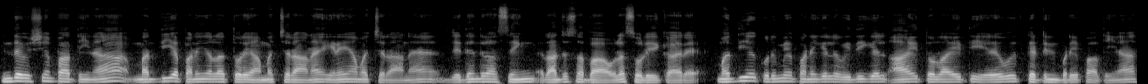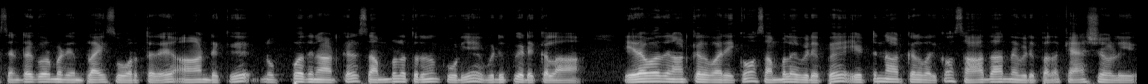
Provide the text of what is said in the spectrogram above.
இந்த விஷயம் பார்த்தீங்கன்னா மத்திய பணியாளர்துறை அமைச்சரான இணையமைச்சரான ஜிதேந்திரா சிங் ராஜ்யசபாவில் சொல்லியிருக்காரு. மத்திய குடிமை பணிகள் விதிகள் ஆயிரத்தி தொள்ளாயிரத்தி எழுபத்தெட்டின் படி பார்த்தீங்கன்னா சென்ட்ரல் கவர்மெண்ட் எம்ப்ளாயீஸ் ஒருத்தர் ஆண்டுக்கு முப்பது நாட்கள் சம்பளத்துடன் கூடிய விடுப்பு எடுக்கலாம். இருபது நாட்கள் வரைக்கும் சம்பள விடுப்பு எட்டு நாட்கள் வரைக்கும் சாதாரண விடுப்பு அதாவது கேஷுவல் லீவ்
